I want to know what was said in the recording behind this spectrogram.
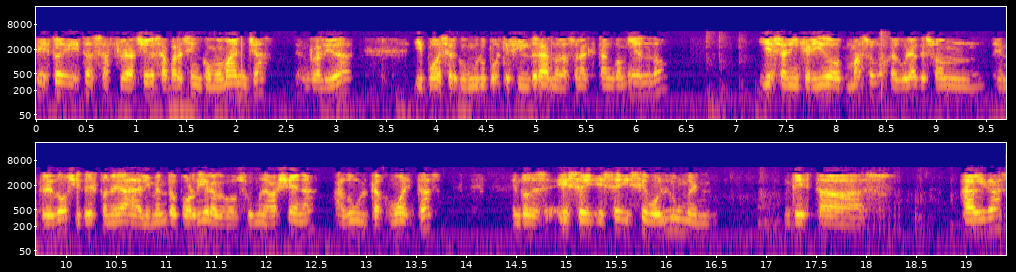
estas afloraciones aparecen como manchas, en realidad, y puede ser que un grupo esté filtrando la zona que están comiendo y hayan ingerido más o menos calcular que son entre 2 y 3 toneladas de alimento por día lo que consume una ballena adulta como estas. Entonces, ese, ese, ese volumen de estas algas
